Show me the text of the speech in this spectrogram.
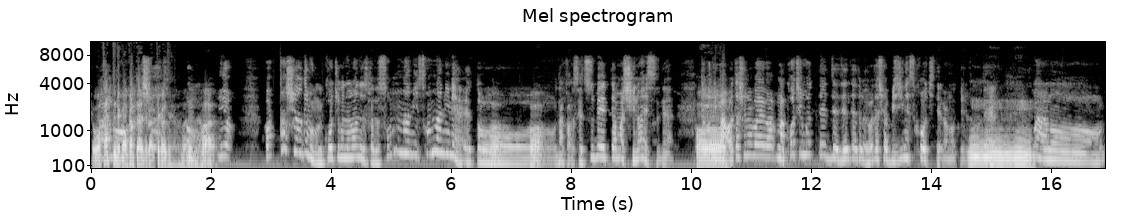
分かってるか分かってないとかって感じ。うんはい。いや、私はでもね、コーチングで何ですかね、そんなに、そんなにね、えっと、なんか説明ってあんましないですね。特にまあは私の場合は、まあコーチングってぜ全体的に私はビジネスコーチって名乗っていい。るので、んうん。まああの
